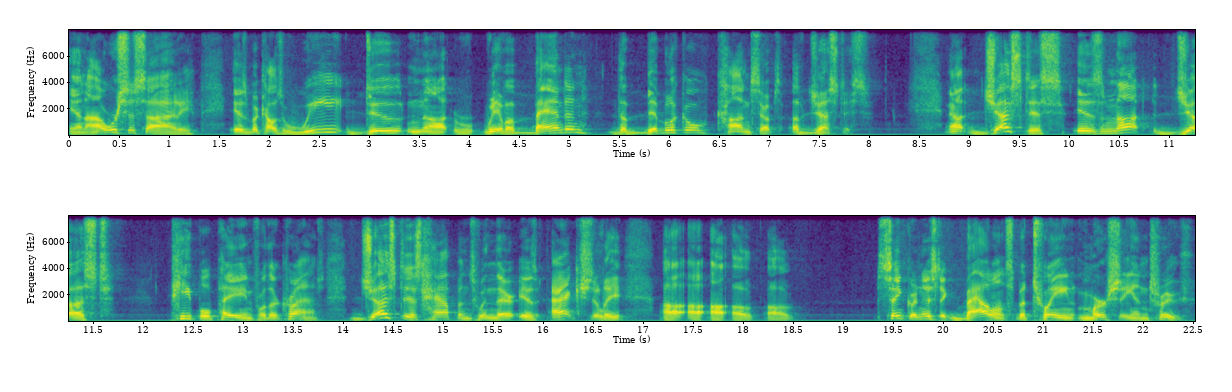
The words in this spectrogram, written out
in our society is because we do not, we have abandoned the biblical concepts of justice. Now, justice is not just people paying for their crimes. Justice happens when there is actually a, a, a, a synchronistic balance between mercy and truth.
